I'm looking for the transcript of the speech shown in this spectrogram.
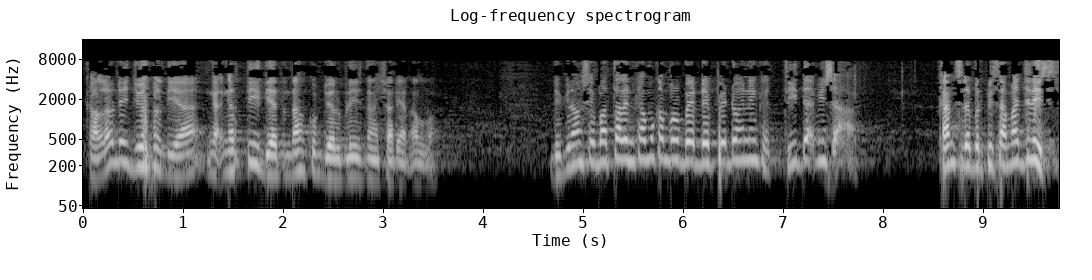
Kalau dia jual dia, nggak ngerti dia tentang hukum jual beli tentang syariat Allah. Dia bilang saya batalin kamu kan baru bayar DP doang ini. Tidak bisa. Kan sudah berpisah majelis.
